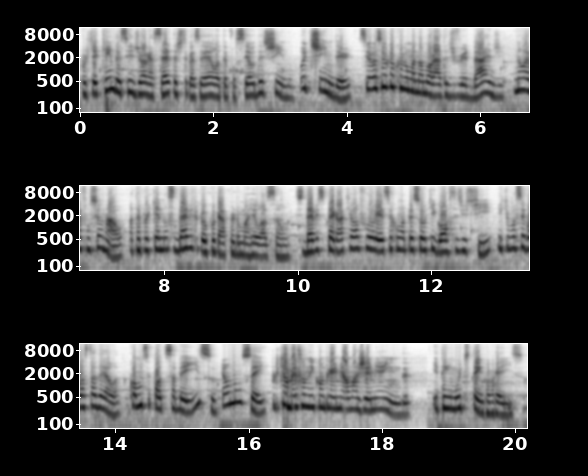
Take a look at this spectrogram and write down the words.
porque quem decide a hora certa de trazer ela até você é o destino. O Tinder. Se você procura uma namorada de verdade, não é funcional, até porque não se deve procurar por uma relação. Se deve esperar que ela floresça com uma pessoa que gosta de ti e que você gosta dela. Como se pode saber isso? Eu não sei, porque eu mesmo não encontrei minha alma gêmea ainda. E tenho muito tempo para isso.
